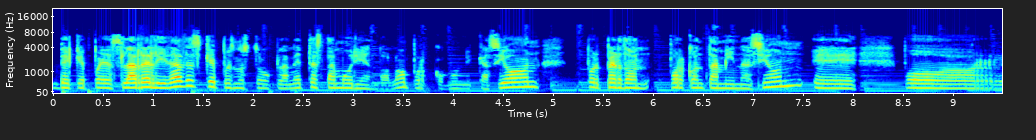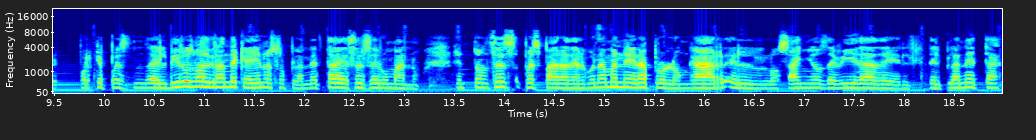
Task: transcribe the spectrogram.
de que pues la realidad es que pues nuestro planeta está muriendo, ¿no? Por comunicación, por perdón, por contaminación, eh, por porque pues el virus más grande que hay en nuestro planeta es el ser humano. Entonces, pues para de alguna manera prolongar los años de vida del, del planeta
